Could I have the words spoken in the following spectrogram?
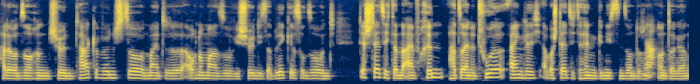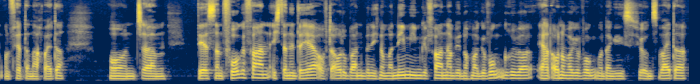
hat er uns noch einen schönen Tag gewünscht so und meinte auch nochmal so, wie schön dieser Blick ist und so und der stellt sich dann da einfach hin, hat seine Tour eigentlich, aber stellt sich dahin, genießt den Sonnenuntergang ja. und fährt danach weiter. Und ähm, der ist dann vorgefahren, ich dann hinterher. Auf der Autobahn bin ich nochmal neben ihm gefahren, haben wir nochmal gewunken rüber. Er hat auch nochmal gewunken und dann ging es für uns weiter.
